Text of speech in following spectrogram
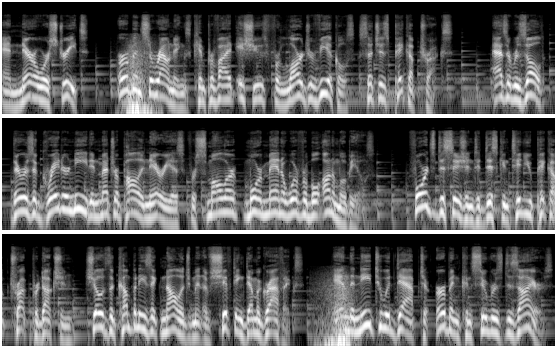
and narrower streets, urban surroundings can provide issues for larger vehicles such as pickup trucks. As a result, there is a greater need in metropolitan areas for smaller, more maneuverable automobiles. Ford's decision to discontinue pickup truck production shows the company's acknowledgement of shifting demographics and the need to adapt to urban consumers' desires.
